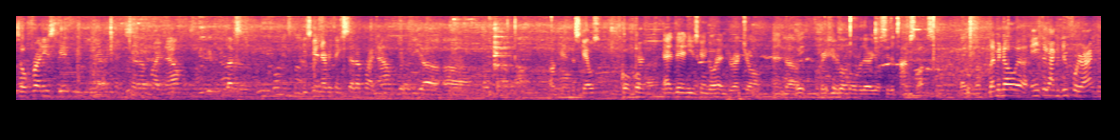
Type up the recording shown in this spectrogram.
So Freddie's getting everything set up right now. That's, he's getting everything set up right now with the uh, uh, okay the scales. Okay. And then he's gonna go ahead and direct y'all. And uh, if you look over there, you'll see the time slots. Thank you, man. Let me know uh, anything I can do for you. All right? I mean,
